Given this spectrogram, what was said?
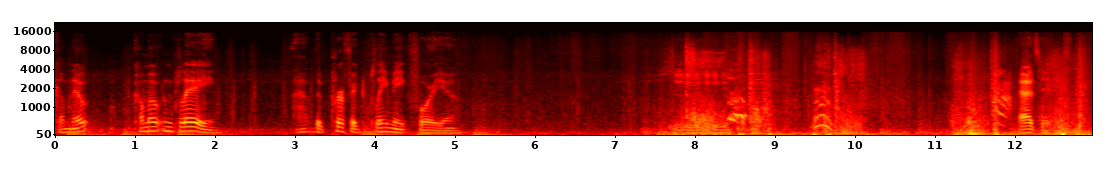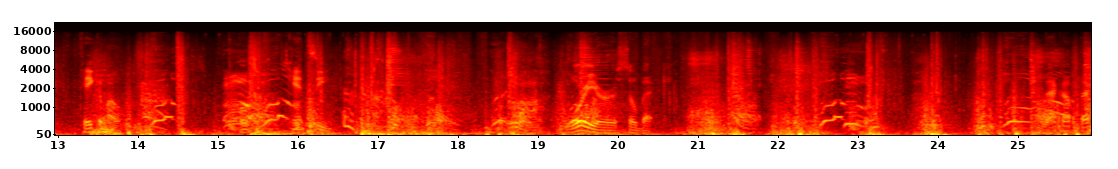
Come out? Come out and play. Have the perfect playmate for you. That's it. Take him out. Oh, can't see. Warrior Sobek. Back up, back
